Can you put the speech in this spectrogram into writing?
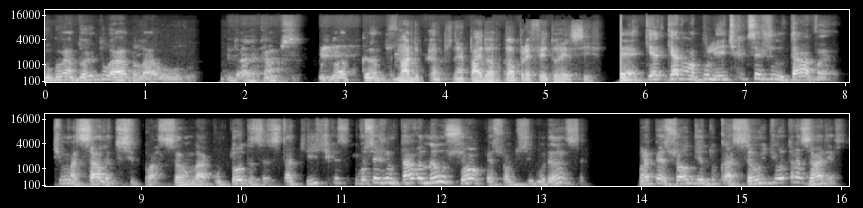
o governador Eduardo lá, o Eduardo Campos. Eduardo Campos. Eduardo Campos, né? Pai do atual prefeito do Recife. É, que era uma política que você juntava, tinha uma sala de situação lá com todas as estatísticas, e você juntava não só o pessoal de segurança, mas o pessoal de educação e de outras áreas.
